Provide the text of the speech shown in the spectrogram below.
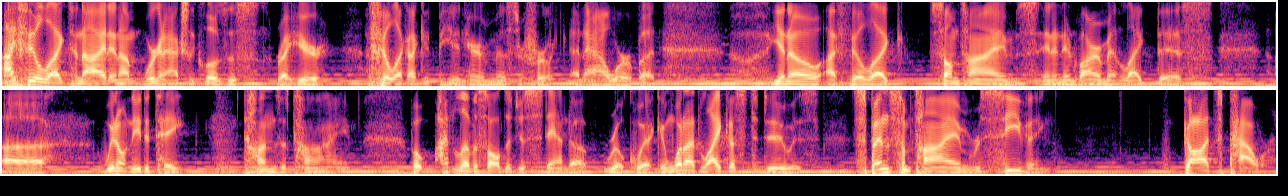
I feel like tonight, and I'm, we're going to actually close this right here. I feel like I could be in here and minister for like an hour, but you know, I feel like sometimes in an environment like this, uh, we don't need to take tons of time. But I'd love us all to just stand up real quick. And what I'd like us to do is spend some time receiving God's power.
